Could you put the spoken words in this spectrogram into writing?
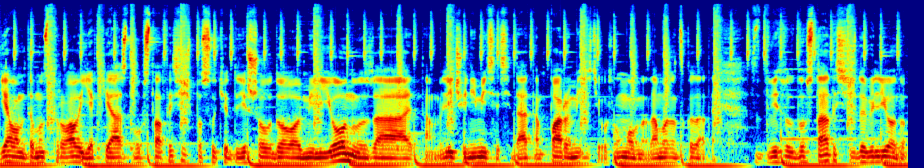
я вам демонстрував, як я з 200 тисяч по суті дійшов до мільйону за там лічені місяці, да там пару місяців, умовно, да, можна сказати, з 200 тисяч до мільйону.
